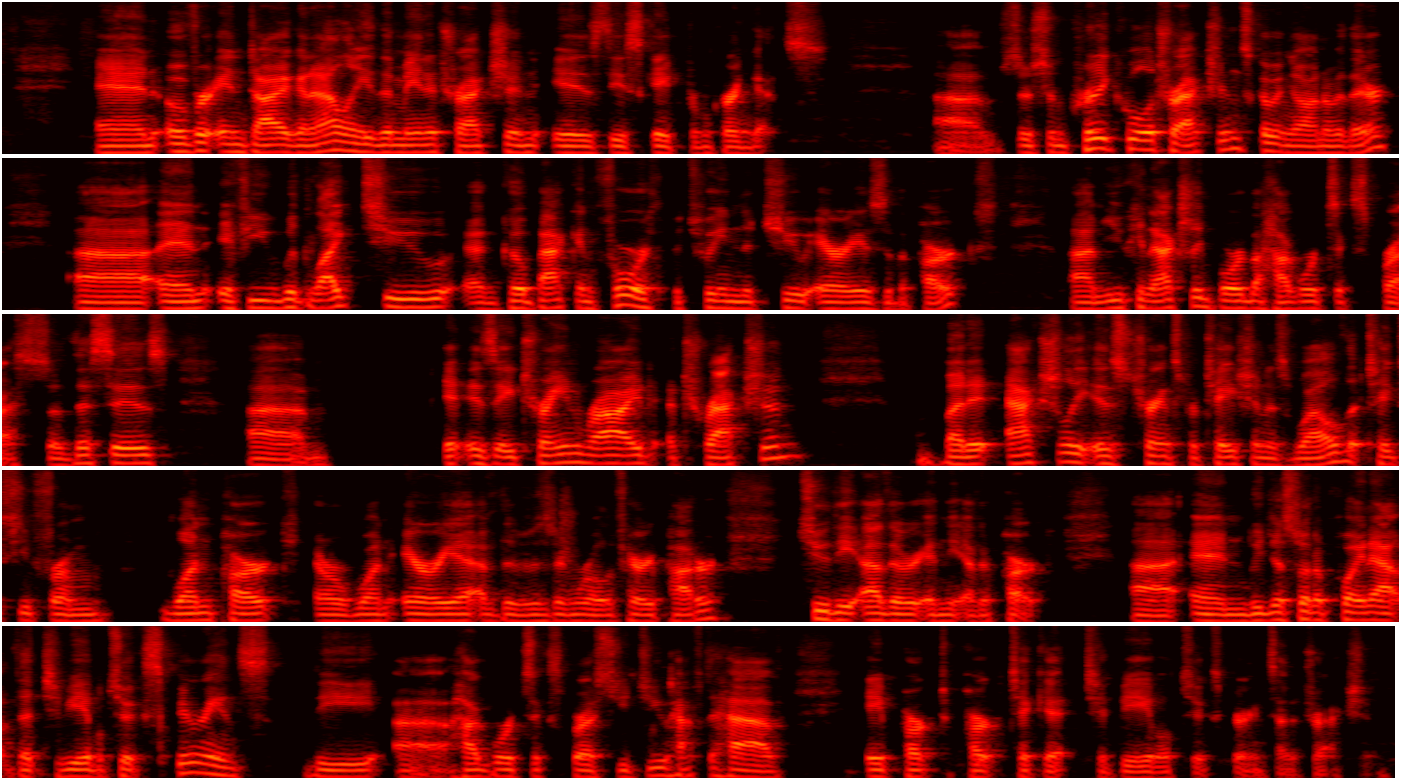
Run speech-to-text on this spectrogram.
And over in Diagon Alley, the main attraction is the Escape from Gringotts. Um, so there's some pretty cool attractions going on over there. Uh, and if you would like to uh, go back and forth between the two areas of the parks, um, you can actually board the Hogwarts Express. So this is um, it is a train ride attraction, but it actually is transportation as well that takes you from one park or one area of the Wizarding World of Harry Potter to the other in the other park. Uh, and we just want to point out that to be able to experience the uh, Hogwarts Express, you do have to have a park to park ticket to be able to experience that attraction.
